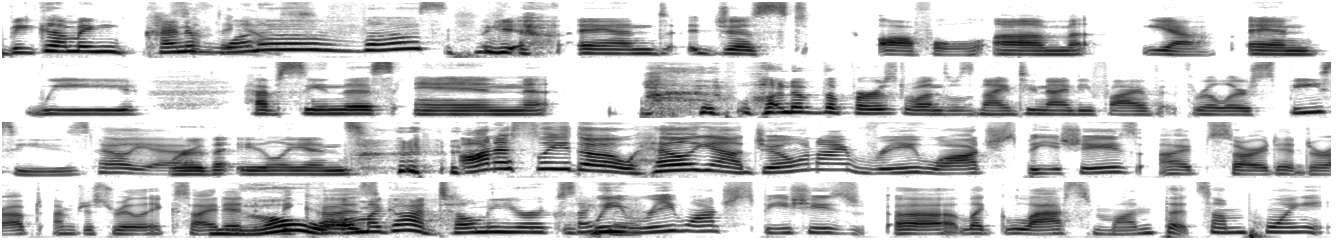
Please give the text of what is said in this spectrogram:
becoming kind Something of one else. of us. yeah, and just awful. Um yeah, and we have seen this in one of the first ones was 1995 thriller Species Hell yeah. where the aliens Honestly, though, hell yeah. Joe and I rewatched Species. I'm sorry to interrupt. I'm just really excited. No, oh my god, tell me you're excited. We rewatched Species uh like last month at some point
